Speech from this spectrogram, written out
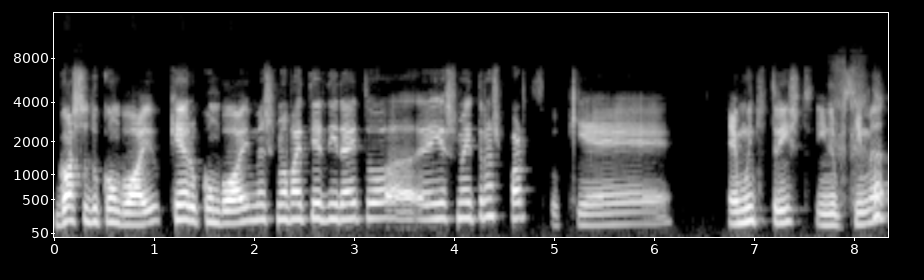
gosta do comboio, quer o comboio, mas que não vai ter direito a, a este meio de transporte, o que é é muito triste, ainda por cima.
